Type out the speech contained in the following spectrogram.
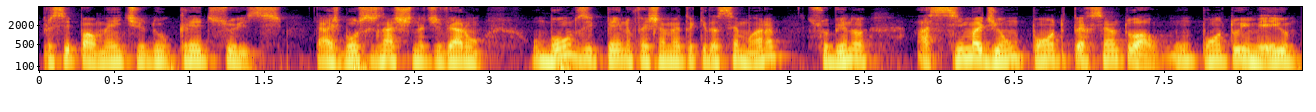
principalmente do Credit Suisse. As bolsas na China tiveram um bom desempenho no fechamento aqui da semana, subindo acima de um ponto percentual. Um ponto e meio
